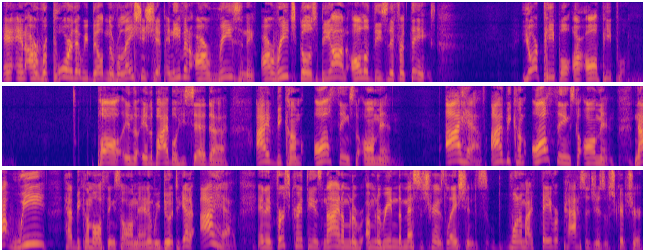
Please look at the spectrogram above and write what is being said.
and, and our rapport that we built in the relationship, and even our reasoning. Our reach goes beyond all of these different things. Your people are all people. Paul in the, in the Bible, he said, uh, I've become all things to all men. I have. I've become all things to all men. Not we have become all things to all men and we do it together. I have. And in 1 Corinthians 9, I'm going to, I'm to read in the message translation. It's one of my favorite passages of scripture.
